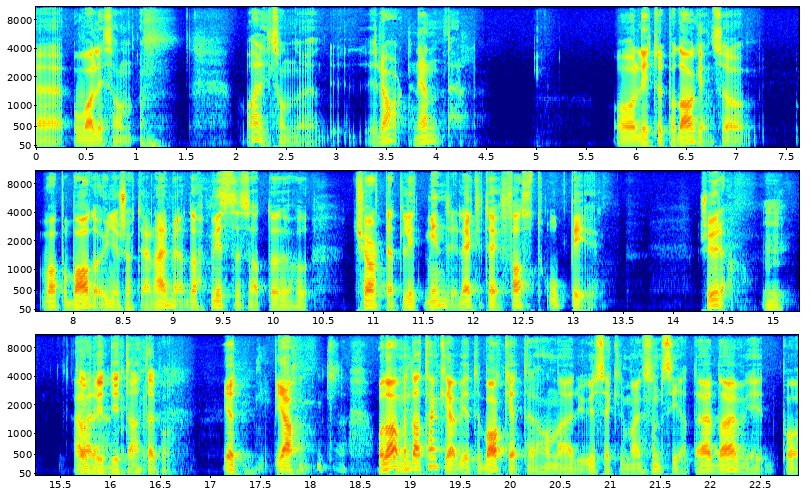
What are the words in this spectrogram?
uh, og var litt sånn Var litt sånn uh, rart nedentil. Og litt utpå dagen så var på badet og undersøkte jeg nærmere. Da viste det seg at hun hadde kjørt et litt mindre leketøy fast oppi skjura. Da blir dytta etterpå. Ja, ja. Da, men da tenker jeg vi er tilbake til han der usikre mannen som sier at da er vi på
